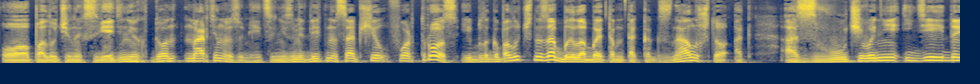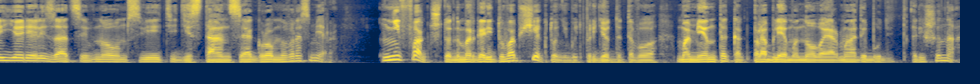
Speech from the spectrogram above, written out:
О полученных сведениях Дон Мартин, разумеется, незамедлительно сообщил Форт Росс и благополучно забыл об этом, так как знал, что от озвучивания идеи до ее реализации в новом свете дистанция огромного размера. Не факт, что на Маргариту вообще кто-нибудь придет до того момента, как проблема новой армады будет решена.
